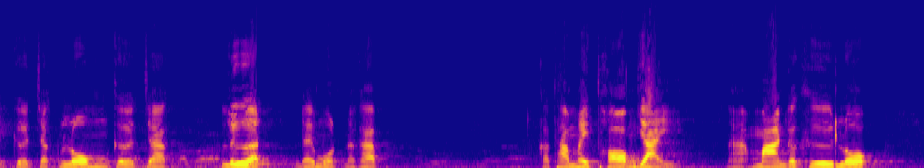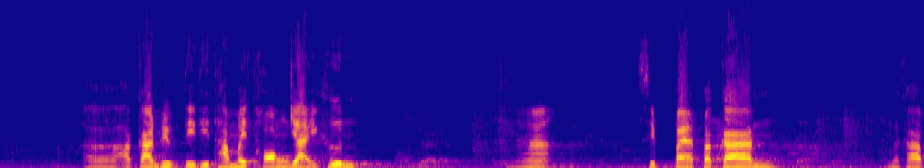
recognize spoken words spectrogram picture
ตุเกิดจากลมเกิดจากเลือดได้หมดนะครับ ก็ทำให้ท้องใหญ่นะมารก็คือโรคอาการผิดปกติที่ทำให้ท้องใหญ่ขึ้นนะฮะสิประการนะครับ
